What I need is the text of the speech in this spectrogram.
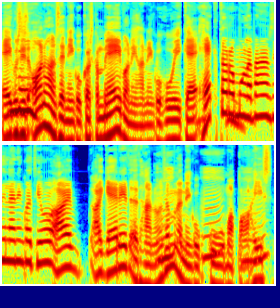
ei kun siis Niin. onhan se, niinku, koska Maeve on ihan niinku huikea. Hector on mulle vähän silleen, niinku, että joo, I, I get it, että hän on Mm, semmoinen niinku mm, kuuma pahis.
